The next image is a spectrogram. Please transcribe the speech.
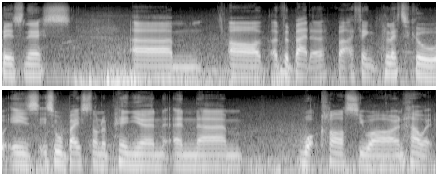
business um, are, are, the better, but I think political is it's all based on opinion and um, what class you are and how it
